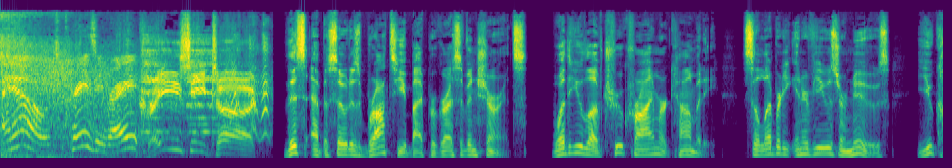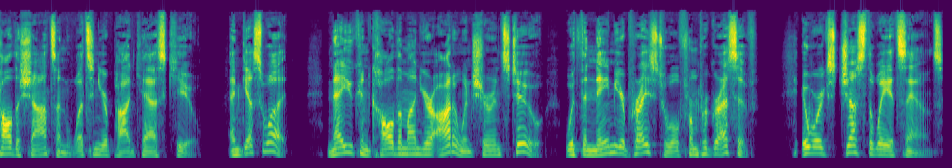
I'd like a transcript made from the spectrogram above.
I know, it's crazy, right? Crazy Talk. This episode is brought to you by Progressive Insurance. Whether you love true crime or comedy, celebrity interviews or news, you call the shots on what's in your podcast queue. And guess what? Now you can call them on your auto insurance too with the Name Your Price tool from Progressive. It works just the way it sounds.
